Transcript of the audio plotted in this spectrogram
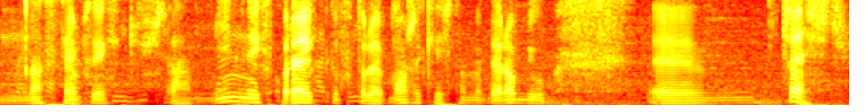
następnych tam innych projektów, które może kiedyś tam będę robił. Cześć!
